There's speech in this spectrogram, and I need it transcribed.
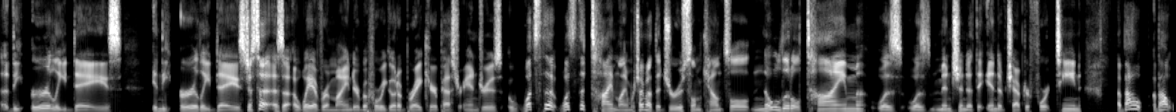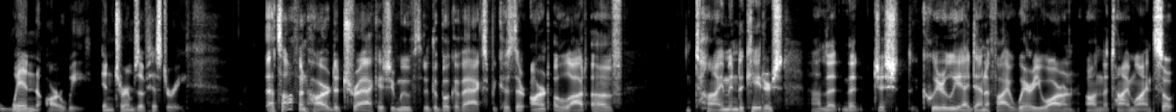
uh, the early days in the early days just a, as a, a, way of reminder before we go to break here pastor andrews what's the what's the timeline? We're talking about the jerusalem council. No little time was was mentioned at the end of chapter 14 about about when are we in terms of history? That's often hard to track as you move through the book of acts because there aren't a lot of time indicators uh, that that just clearly identify where you are on, on the timeline. So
